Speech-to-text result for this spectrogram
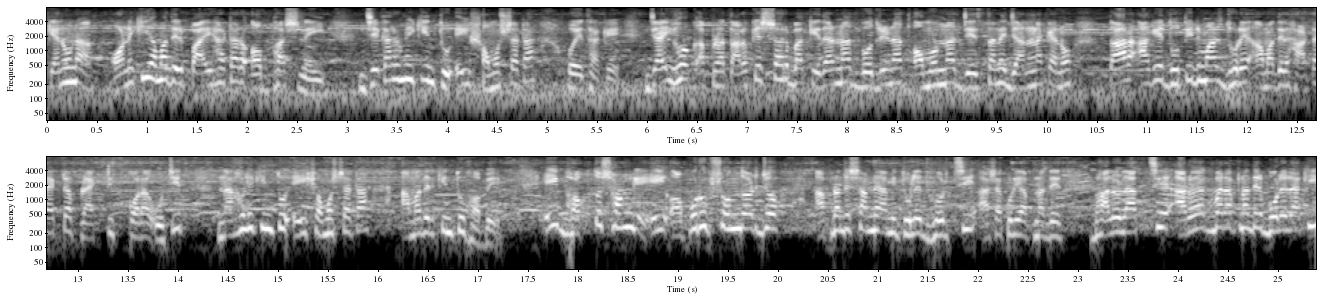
কেননা, অনেকেই আমাদের পায়ে হাঁটার অভ্যাস নেই। যে কারণে কিন্তু এই সমস্যাটা হয়ে থাকে। যাই হোক, আপনারা তারকেশ্বর বা কেদারনাথ, বদ্রীনাথ, অমরনাথ যে স্থানে যান না কেন, তার আগে দু তিন মাস ধরে আমাদের হাঁটা একটা প্র্যাকটিস করা উচিত। না হলে কিন্তু এই সমস্যাটা আমাদের কিন্তু হবে। এই ভক্ত সঙ্গে এই অপরূপ সৌন্দর্য আপনাদের সামনে আমি তুলে ধরছি। আশা করি আপনাদের ভালো লাগছে। আরও একবার আপনাদের বলে রাখি,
